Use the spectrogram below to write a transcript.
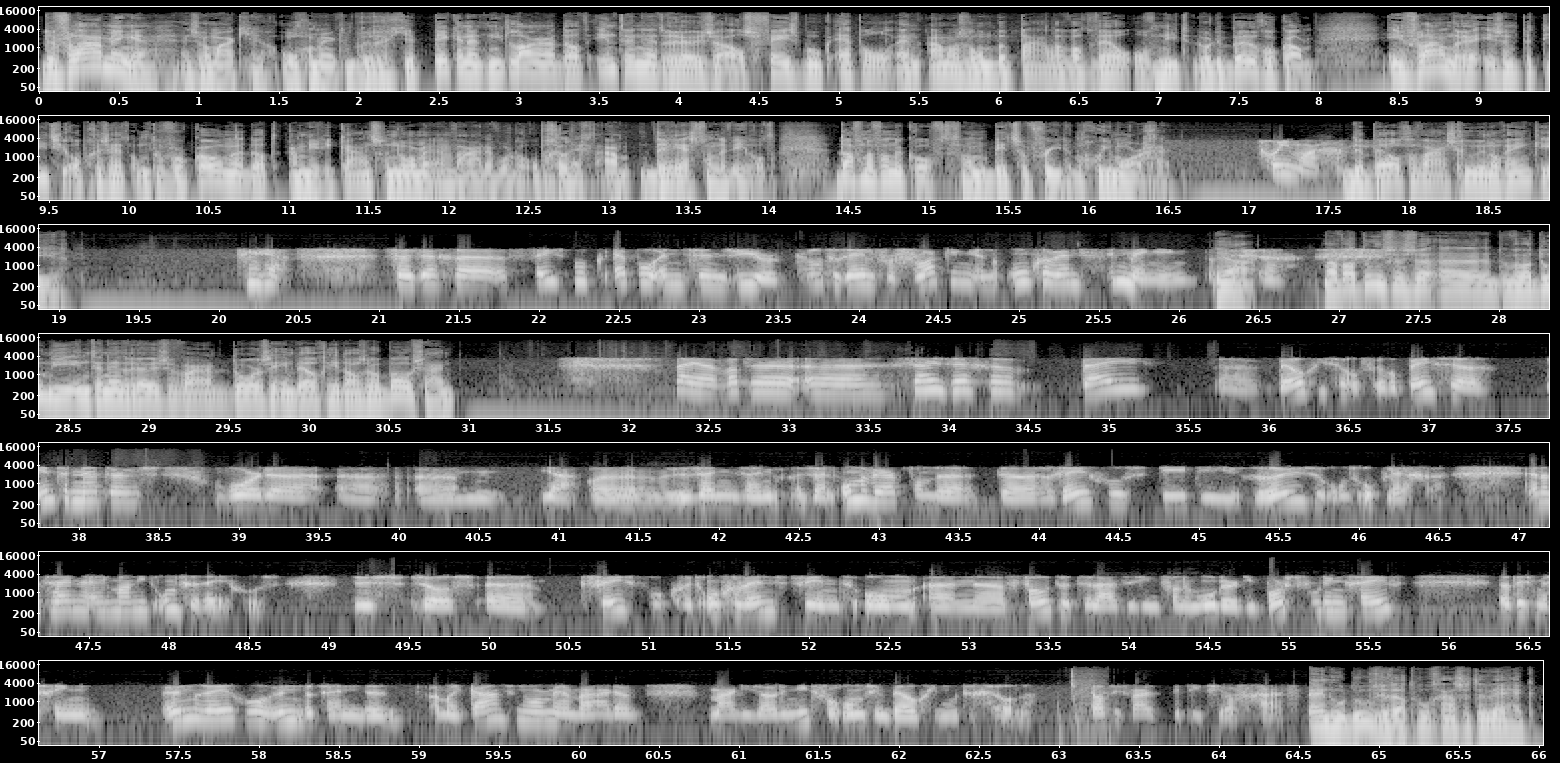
De Vlamingen, en zo maak je ongemerkt een bruggetje... pikken het niet langer dat internetreuzen als Facebook, Apple en Amazon... bepalen wat wel of niet door de beugel kan. In Vlaanderen is een petitie opgezet om te voorkomen... dat Amerikaanse normen en waarden worden opgelegd aan de rest van de wereld. Daphne van der Kroft van Bits of Freedom, goedemorgen. Goedemorgen. De Belgen waarschuwen nog één keer. Ja, zij zeggen Facebook, Apple en censuur, culturele vervlakking en ongewenste inmenging. Dat Ja, is, eh, maar wat doen, ze, eh, wat doen die internetreuzen waardoor ze in België dan zo boos zijn? nou ja, wat er, eh, zij zeggen, wij, Belgische of Europese internetters, worden, eh, ehm, ja, zijn, zijn, zijn onderwerp van de, de regels die die reuzen ons opleggen. En dat zijn helemaal niet onze regels. Dus zoals Facebook het ongewenst vindt om een eh, foto te laten zien van een moeder die borstvoeding geeft, dat is misschien hun regel, hun, dat zijn de Amerikaanse normen en waarden, maar die zouden niet voor ons in België moeten gelden. Dat is waar de petitie over gaat. En hoe doen ze dat? Hoe gaan ze te werk?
